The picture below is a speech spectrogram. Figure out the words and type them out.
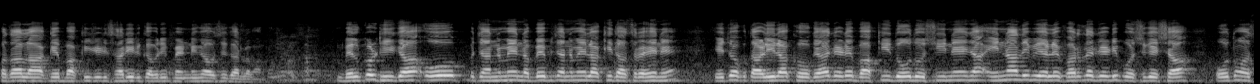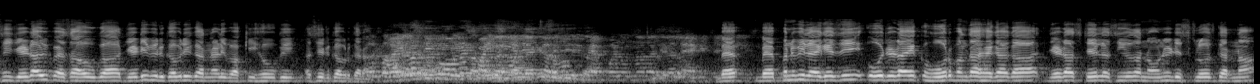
ਪਤਾ ਲਾ ਕੇ ਬਾਕੀ ਜਿਹੜੀ ਸਾਰੀ ਰਿਕਵਰੀ ਪੈਂਡਿੰਗ ਆ ਉਸੇ ਕਰ ਲਵਾਂਗੇ। ਬਿਲਕੁਲ ਠੀਕ ਆ ਉਹ 95 90 95 ਲੱਖ ਹੀ ਦੱਸ ਰਹੇ ਨੇ। ਇਹ ਚੋਂ 41 ਲੱਖ ਹੋ ਗਿਆ ਜਿਹੜੇ ਬਾਕੀ ਦੋ ਦੋਸ਼ੀ ਨੇ ਜਾਂ ਇਹਨਾਂ ਦੀ ਵੀ ਹਲੇ ਫਰਦਰ ਜਿਹੜੀ ਪੁੱਛਗਿੱਛ ਆ ਉਹ ਤੋਂ ਅਸੀਂ ਜਿਹੜਾ ਵੀ ਪੈਸਾ ਹੋਊਗਾ ਜਿਹੜੀ ਵੀ ਰਿਕਵਰੀ ਕਰਨ ਵਾਲੀ ਬਾਕੀ ਹੋਊਗੀ ਅਸੀਂ ਰਿਕਵਰ ਕਰਾਂਗੇ। ਵੈਪਨ ਵੈ- ਲੈ ਗਏ ਸੀ ਉਹ ਜਿਹੜਾ ਇੱਕ ਹੋਰ ਬੰਦਾ ਹੈਗਾਗਾ ਜਿਹੜਾ ਸਟਿਲ ਅਸੀਂ ਉਹਦਾ ਨਾਂ ਨਹੀਂ ਡਿਸਕਲੋਜ਼ ਕਰਨਾ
